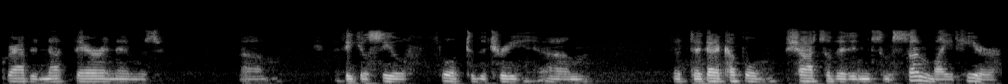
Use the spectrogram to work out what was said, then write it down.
grabbed a nut there and then was um, I think you'll see flew up to the tree. Um, but I got a couple shots of it in some sunlight here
